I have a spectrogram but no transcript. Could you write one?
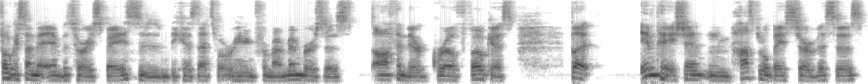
focused on the ambulatory space, because that's what we're hearing from our members is often their growth focus. But inpatient and hospital based services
